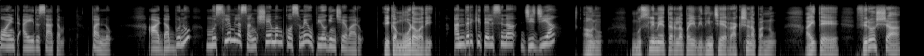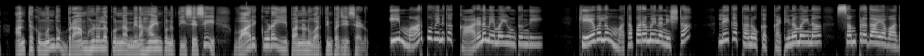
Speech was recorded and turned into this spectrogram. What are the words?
పాయింట్ ఐదు శాతం పన్ను. ఆ డబ్బును ముస్లింల సంక్షేమం కోసమే ఉపయోగించేవారు. ఇక మూడవది. అందరికీ తెలిసిన జిజియా? అవును ముస్లిమేతరులపై విధించే రక్షణ పన్ను. అయితే ఫిరోజ్ షా అంతకుముందు బ్రాహ్మణులకున్న మినహాయింపును తీసేసి వారిక్కూడా ఈ పన్నును వర్తింపజేశాడు. ఈ మార్పు వెనుక కారణమేమై ఉంటుంది? కేవలం మతపరమైన నిష్ఠ లేక తనొక కఠినమైన సంప్రదాయవాద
